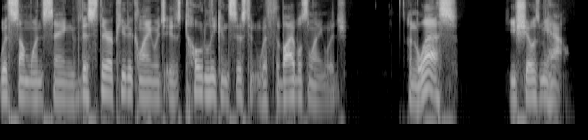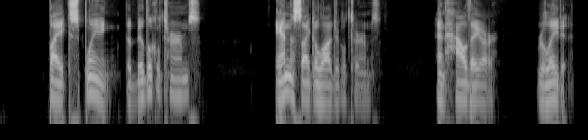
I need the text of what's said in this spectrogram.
with someone saying this therapeutic language is totally consistent with the Bible's language, unless he shows me how by explaining the biblical terms and the psychological terms and how they are related.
